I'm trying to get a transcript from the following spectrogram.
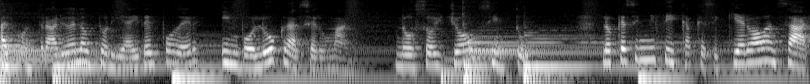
al contrario de la autoridad y del poder, involucra al ser humano no soy yo sin tú. Lo que significa que si quiero avanzar,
